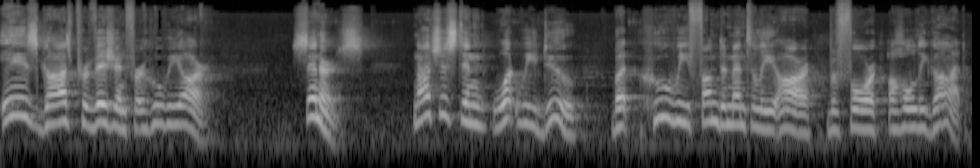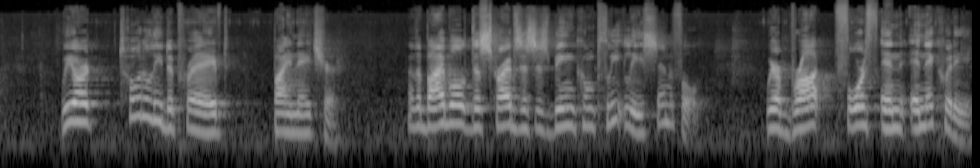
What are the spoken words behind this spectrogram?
is God's provision for who we are sinners, not just in what we do, but who we fundamentally are before a holy God. We are totally depraved by nature. Now, the Bible describes us as being completely sinful. We are brought forth in iniquity.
